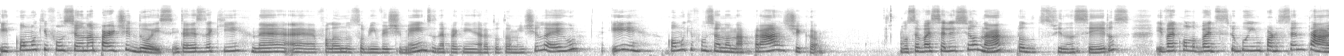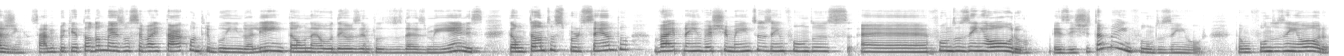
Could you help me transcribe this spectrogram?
E como que funciona a parte 2? Então, esse daqui, né, é falando sobre investimentos, né, para quem era totalmente leigo. E como que funciona na prática? Você vai selecionar produtos financeiros e vai, vai distribuir em porcentagem, sabe? Porque todo mês você vai estar tá contribuindo ali. Então, né, eu dei o exemplo dos 10 mil ienes. Então, tantos por cento vai para investimentos em fundos, é, fundos em ouro. Existe também fundos em ouro. Então, fundos em ouro,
